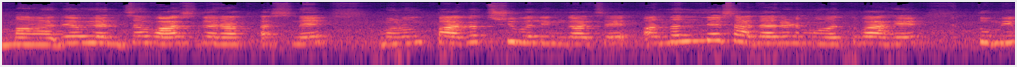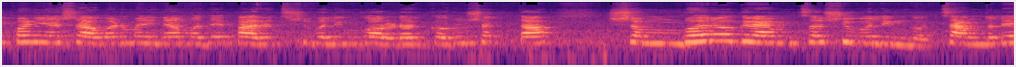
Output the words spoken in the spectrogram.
महादेव यांचा वास घरात असणे. म्हणून पारद शिवलिंगाचे अनन्य साधारण महत्त्व आहे. तुम्ही पण या श्रावण महिन्यामध्ये पारद शिवलिंग ऑर्डर करू शकता. शंभर ग्रॅमचं शिवलिंग. चांगले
